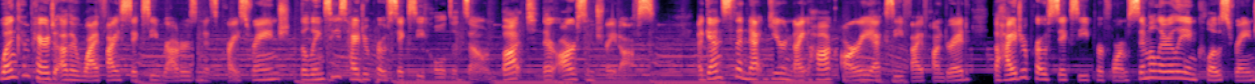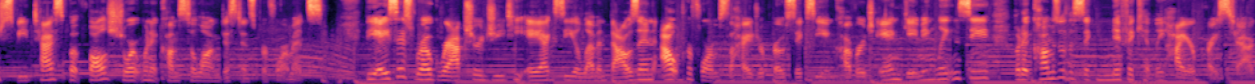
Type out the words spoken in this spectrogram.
When compared to other Wi-Fi 6E routers in its price range, the Linksys HydraPro 6E holds its own, but there are some trade-offs. Against the Netgear Nighthawk RAXE 500, the HydraPro 6E performs similarly in close range speed tests but falls short when it comes to long distance performance. The Asus ROG Rapture GT AXE 11000 outperforms the HydraPro 6E in coverage and gaming latency, but it comes with a significantly higher price tag.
